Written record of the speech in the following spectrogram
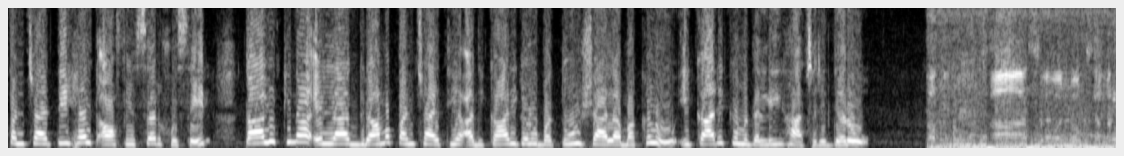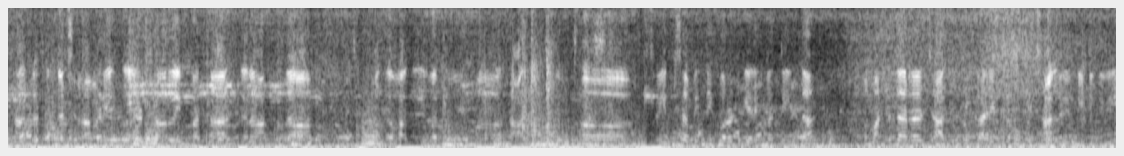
ಪಂಚಾಯಿತಿ ಹೆಲ್ತ್ ಆಫೀಸರ್ ಹುಸೇನ್, ತಾಲೂಕಿನ ಎಲ್ಲ ಗ್ರಾಮ ಪಂಚಾಯಿತಿಯ ಅಧಿಕಾರಿಗಳು ಮತ್ತು ಶಾಲಾ ಮಕ್ಕಳು ಈ ಕಾರ್ಯಕ್ರಮದಲ್ಲಿ ಹಾಜರಿದ್ದರು. ಅಂಗವಾಗಿ ಇವತ್ತು ಆ, ತಾಲೂಕು ಆ, ಸ್ವೀಪ್ ಸಮಿತಿ ಕೊರಟಗೆರೆ ವತಿಯಿಂದ ಮತದಾರರ ಜಾಗೃತಿ ಕಾರ್ಯಕ್ರಮಕ್ಕೆ ಚಾಲನೆ ನೀಡಿದ್ವಿ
